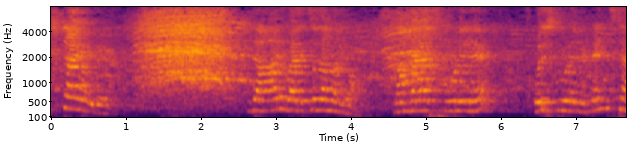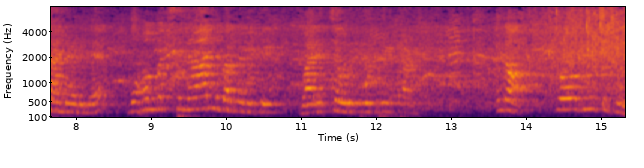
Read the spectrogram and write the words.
ഇഷ്ടായോ ഇത്? ഇതാര് വരച്ചതാണെന്നറിയോ നമ്മുടെ സ്കൂളിൽ ഒരു സ്റ്റുഡന്റ് ടെൻത്ത് സ്റ്റാൻഡേർഡിൽ മുഹമ്മദ് സിനാൻ എന്ന് പറഞ്ഞ കുട്ടി വരച്ച ഒരു പോർട്രേറ്റ് ആണ് ഉണ്ടോ? സോ ബ്യൂട്ടിഫുൾ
